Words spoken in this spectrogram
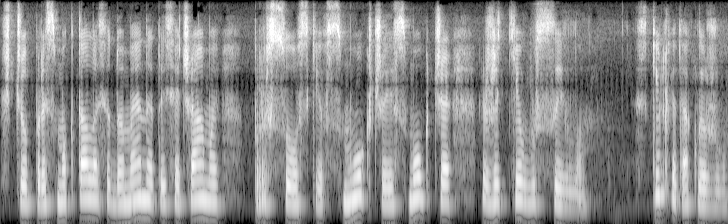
що присмокталася до мене тисячами присосків, смокче і смокче життєву силу. Скільки так лежу?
